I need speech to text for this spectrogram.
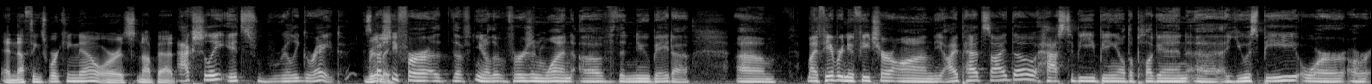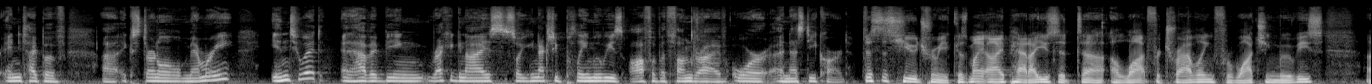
and nothing's working now, or it's not bad. Actually, it's really great, Really? especially for uh, the you know the version one of the new beta. Um, my favorite new feature on the iPad side, though, has to be being able to plug in a, a USB or or any type of uh, external memory into it and have it being recognized, so you can actually play movies off of a thumb drive or an SD card. This is huge for me because my iPad, I use it uh, a lot for traveling, for watching movies. Uh,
